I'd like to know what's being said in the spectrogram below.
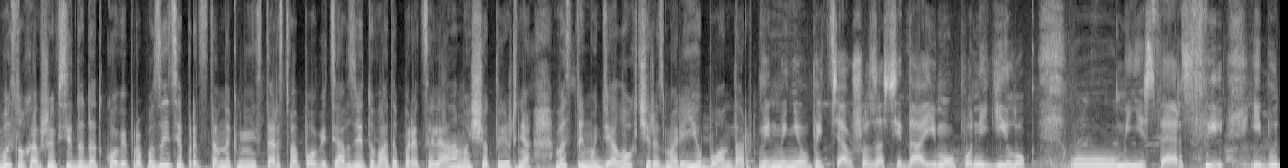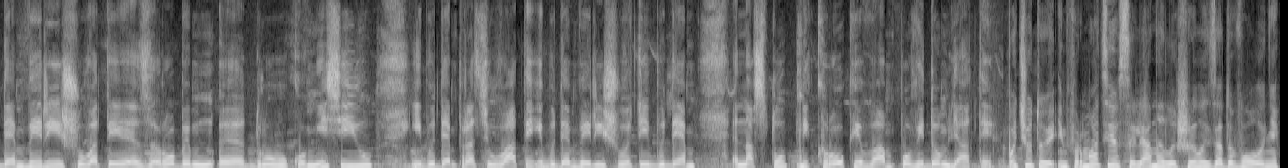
Вислухавши всі додаткові пропозиції, представник міністерства пообіцяв звітувати перед селянами щотижня. Вестимуть діалог через Марію Бондар. Він мені обіцяв, що засідаємо в понеділок у міністерстві і будемо вирішувати. Зробимо е, другу комісію і будемо працювати, і будемо вирішувати. І будемо наступні кроки вам повідомляти. Почутою інформацією селяни лишились задоволені.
